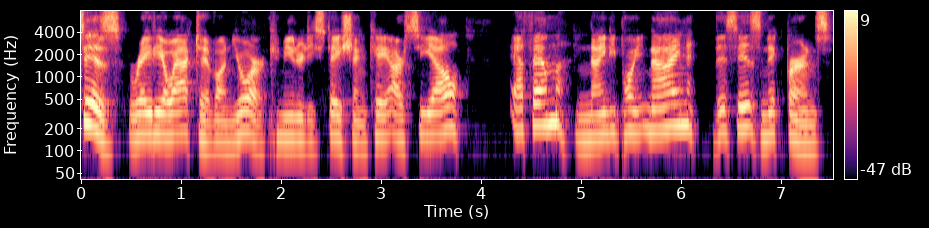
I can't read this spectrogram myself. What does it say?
This is Radioactive on your community station, KRCL FM 90.9. This is Nick Burns.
